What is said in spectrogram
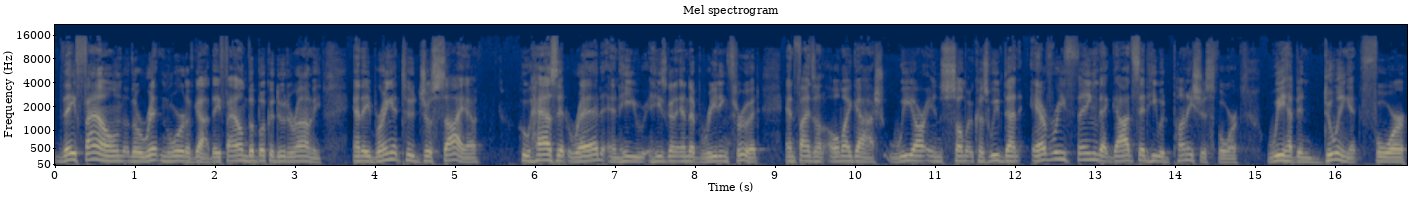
They found the written word of God. They found the book of Deuteronomy and they bring it to Josiah, who has it read, and he, he's going to end up reading through it and finds out, oh my gosh, we are in so much, because we've done everything that God said he would punish us for. We have been doing it for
